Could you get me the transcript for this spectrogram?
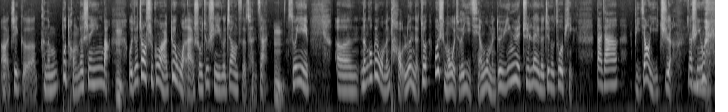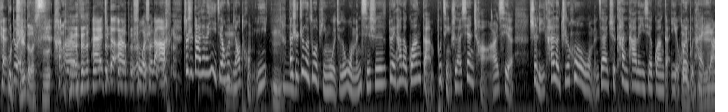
呃，这个可能不同的声音吧。嗯，我觉得《赵氏孤儿》对我来说就是一个这样子的存在。嗯，所以，呃，能够被我们讨论的，就为什么我觉得以前我们对于音乐剧类的这个作品，大家。比较一致，那是因为 不值得撕。哎，这个呃不是我说的啊，就是大家的意见会比较统一。嗯，但是这个作品，我觉得我们其实对它的观感，不仅是在现场，而且是离开了之后，我们再去看它的一些观感，也会不太一样。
